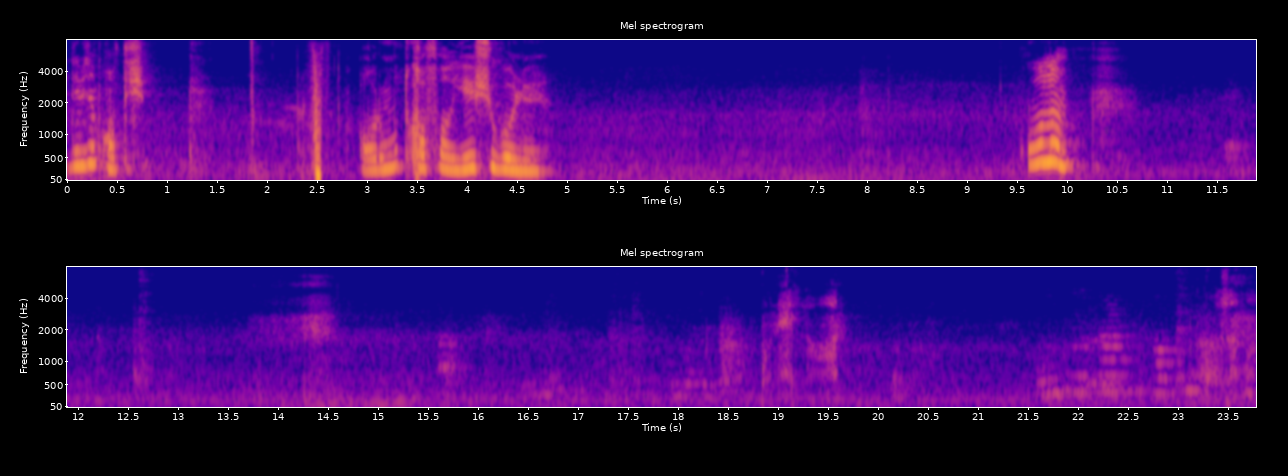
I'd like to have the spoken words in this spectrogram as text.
Bir de bizim atış. Armut kafalı ye şu golü. Oğlum. Bu ne lan? O zaman.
